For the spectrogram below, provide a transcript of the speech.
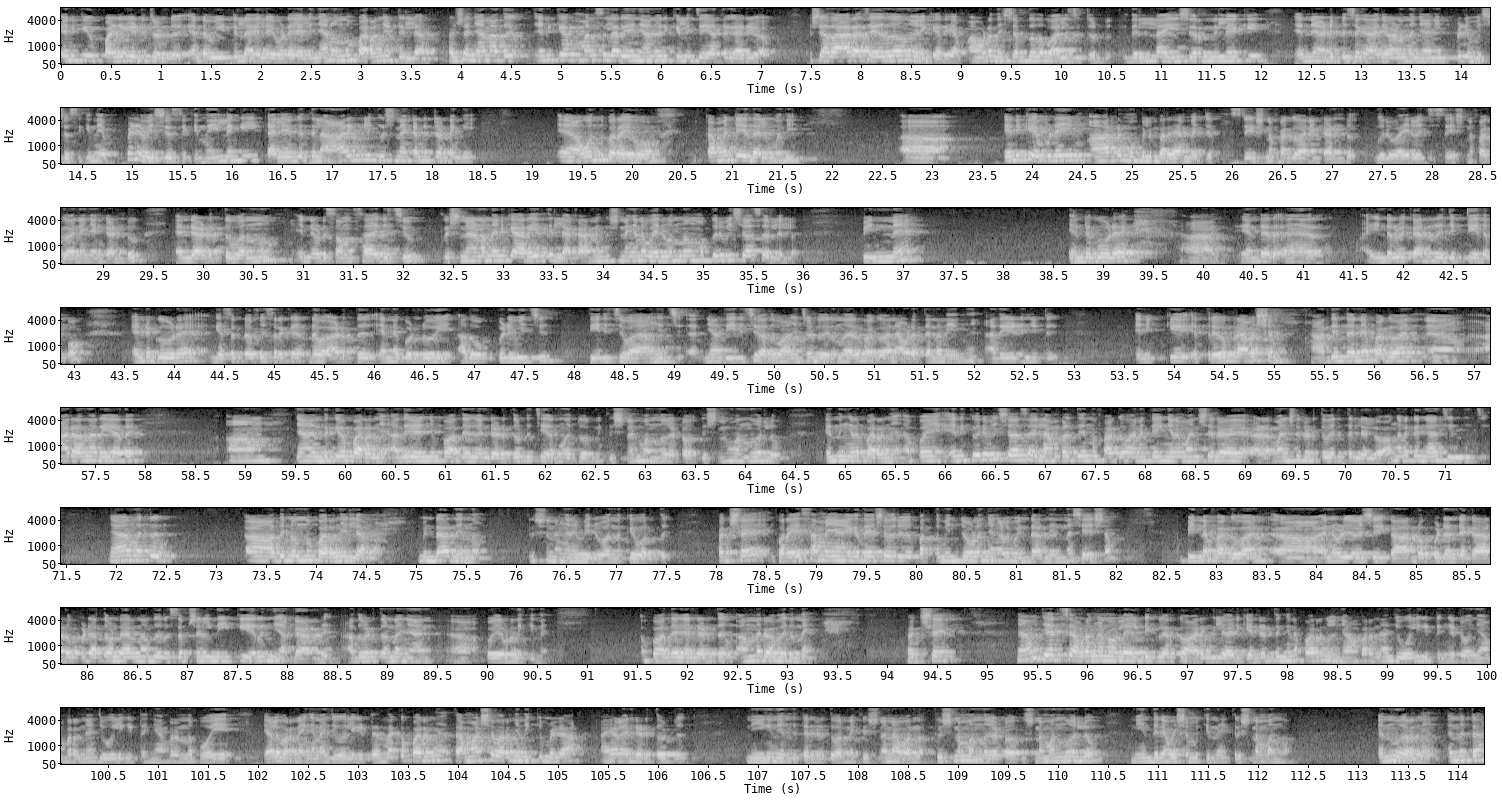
എനിക്ക് പഴി കേട്ടിട്ടുണ്ട്. എന്റെ വീട്ടിലായാലും എവിടെയായാലും. ഞാനൊന്നും പറഞ്ഞിട്ടില്ല. പക്ഷെ ഞാനത് എനിക്ക് മനസ്സിലറിയാം. ഞാനൊരിക്കലും ചെയ്യാത്ത കാര്യമാണ്. പക്ഷെ അതാരാ ചെയ്തതെന്നും എനിക്കറിയാം. അവിടെ നിശബ്ദത പാലിച്ചിട്ടുണ്ട്. ഇതെല്ലാം ഈശ്വരനിലേക്ക് എന്നെ അടുപ്പിച്ച കാര്യമാണെന്ന് ഞാൻ ഇപ്പോഴും വിശ്വസിക്കുന്നു എപ്പോഴും വിശ്വസിക്കുന്നു. ഇല്ലെങ്കിൽ ഈ കലയുഗത്തിൽ ആരെങ്കിലും കൃഷ്ണനെ കണ്ടിട്ടുണ്ടെങ്കിൽ ഒന്ന് പറയുമോ കമന്റ് ചെയ്താലും മതി. എനിക്ക് എവിടെയും ആരുടെ മുമ്പിലും പറയാൻ പറ്റും. സ്റ്റേഷന ഭഗവാനെ കണ്ടു. ഗുരുവായൂർ വെച്ച് സ്റ്റേഷന ഭഗവാനെ ഞാൻ കണ്ടു. എന്റെ അടുത്ത് വന്നു എന്നോട് സംസാരിച്ചു. കൃഷ്ണനാണെന്ന് എനിക്ക് അറിയത്തില്ല. കാരണം കൃഷ്ണൻ എങ്ങനെ വരുമെന്ന് നമുക്കൊരു വിശ്വാസമില്ലല്ലോ. പിന്നെ എന്റെ കൂടെ എന്റെ ഇന്റർവ്യൂക്കാരനെ റിജക്റ്റ് ചെയ്തപ്പോൾ എന്റെ കൂടെ ഗസറ്റ് ഓഫീസറൊക്കെ അടുത്ത് എന്നെ കൊണ്ടുപോയി അത് ഒപ്പിടിവിച്ച് തിരിച്ച് വാങ്ങിച്ച് ഞാൻ തിരിച്ച് അത് വാങ്ങിച്ചുകൊണ്ട് വരുന്നവരെ ഭഗവാൻ അവിടെ തന്നെ നിന്ന് അത് കഴിഞ്ഞിട്ട് എനിക്ക് എത്രയോ പ്രാവശ്യം ആദ്യം തന്നെ ഭഗവാൻ ആരാന്നറിയാതെ ഞാൻ എന്തൊക്കെയോ പറഞ്ഞ്. അത് കഴിഞ്ഞപ്പോൾ അദ്ദേഹം എന്റെ അടുത്തോട്ട് ചേർന്നിട്ട് പറഞ്ഞ് കൃഷ്ണൻ വന്നു കേട്ടോ കൃഷ്ണൻ വന്നുവല്ലോ എന്നിങ്ങനെ പറഞ്ഞ്. അപ്പോൾ എനിക്കൊരു വിശ്വാസമില്ല. അമ്പലത്തിൽ നിന്ന് ഭഗവാനൊക്കെ ഇങ്ങനെ മനുഷ്യരായ മനുഷ്യരുടെ അടുത്ത് വരത്തില്ലല്ലോ. അങ്ങനെയൊക്കെ ഞാൻ ചിന്തിച്ച്. ഞാൻ എന്നിട്ട് അതിനൊന്നും പറഞ്ഞില്ല. മിണ്ടാതെ നിന്നു. കൃഷ്ണൻ അങ്ങനെ വരുമോന്നൊക്കെ ഓർത്ത്. പക്ഷേ കുറേ സമയം ഏകദേശം ഒരു പത്ത് മിനിറ്റോളം ഞങ്ങൾ മിണ്ടാതെ നിന്ന ശേഷം പിന്നെ ഭഗവാൻ എന്നോട് ചോദിച്ചു ഈ കാർഡ് ഒപ്പിടണ്ടേ? കാർഡ് ഒപ്പിടാത്തതുകൊണ്ടായിരുന്നു അത് റിസപ്ഷനിൽ നീക്കി എറിഞ്ഞ് കാർഡ് അതും എടുത്തോണ്ടാണ് ഞാൻ പോയി അവിടെ നിൽക്കുന്നത് അപ്പോൾ അദ്ദേഹം എന്റെ അടുത്ത് അന്നേരം വരുന്നത് പക്ഷേ ഞാൻ വിചാരിച്ചു അവിടെ അങ്ങനെയുള്ള എൽ ഡി ക്ലർക്കോ ആരെങ്കിലും ആയിരിക്കും. എന്റെ അടുത്ത് ഇങ്ങനെ പറഞ്ഞു ഞാൻ പറഞ്ഞാൽ ജോലി കിട്ടും കേട്ടോ. ഞാൻ പറഞ്ഞാൽ ജോലി കിട്ടും. ഞാൻ പറഞ്ഞു പോയേ. അയാൾ പറഞ്ഞ എങ്ങനെ ജോലി കിട്ടും എന്നൊക്കെ പറഞ്ഞ് തമാശ പറഞ്ഞ് നിൽക്കുമ്പോഴാണ് അയാൾ എന്റെ അടുത്തോട്ട് നീങ്ങി നിന്നിട്ട് എന്റെ അടുത്ത് പറഞ്ഞു കൃഷ്ണനാ വന്നു കൃഷ്ണൻ വന്നു കേട്ടോ. കൃഷ്ണൻ വന്നുവല്ലോ. നീ എന്തിനാ വിഷമിക്കുന്നേ? കൃഷ്ണൻ വന്നു. എന്ന് പറഞ്ഞു. എന്നിട്ട്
